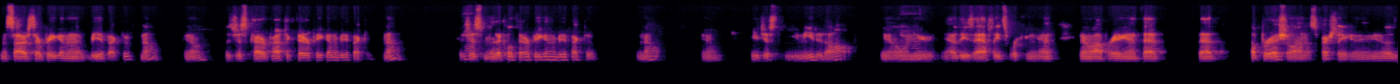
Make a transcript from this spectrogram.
massage therapy going to be effective? No. You know, is just chiropractic therapy going to be effective? No. Is yeah. just medical therapy going to be effective? No. You know, you just you need it all. You know, yeah. when you have these athletes working at, you know, operating at that that upper echelon, especially, you know,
